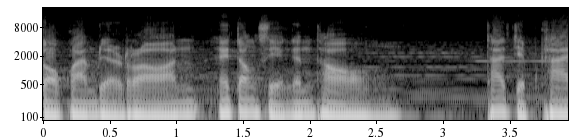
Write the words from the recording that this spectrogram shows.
ก่อความเดือดร้อนให้ต้องเสียเงินทอง ถ้าเจ็บไข้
